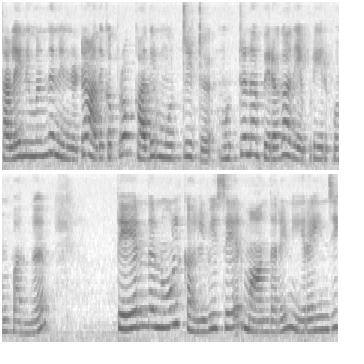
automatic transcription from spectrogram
தலை நிமிர்ந்து நின்றுட்டு அதுக்கப்புறம் கதிர் முற்றிட்டு முற்றின பிறகு அது எப்படி இருக்கும்னு பாருங்க. தேர்ந்த நூல் கல்வி சேர் மாந்தரின் இறைஞ்சி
